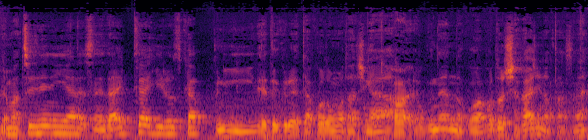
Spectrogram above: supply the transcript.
でまあ、ついでにやですね第1回ヒーローズカップに出てくれた子供たちが、はい、6年の子が今年社会人になったんですね、へ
